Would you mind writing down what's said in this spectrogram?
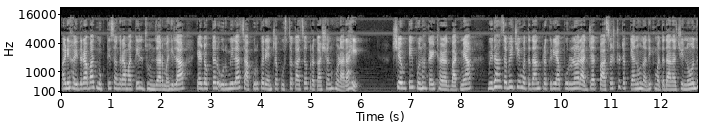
आणि हैदराबाद मुक्तीसंग्रामातील झुंजार महिला या डॉक्टर उर्मिला चाकूरकर यांच्या पुस्तकाचं प्रकाशन होणार आहे. शेवटी पुन्हा काही ठळक बातम्या. विधानसभेची मतदान प्रक्रिया पूर्ण राज्यात पासष्ट टक्क्यांहून अधिक मतदानाची नोंद.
